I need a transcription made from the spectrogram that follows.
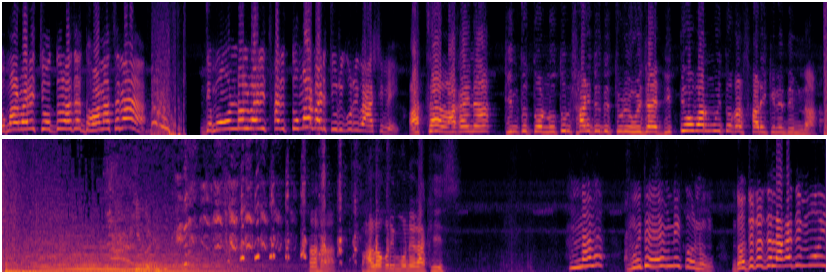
তোমার বাড়ি চোদ্দ রাজার ধন আছে না? যে মন্ডল বাড়ি ছাড়ি তোমার বাড়ি চুরি করিবা আসিবে। আচ্ছা লাগাই না। কিন্তু তোর নতুন শাড়ি যদি চুরি হয়ে যায় দ্বিতীয়বার মুই তোর শাড়ি কিনে দিম না। ভালো করে মনে রাখিস। না না মুই তো এমনি কোনু। দরজা টরজা লাগাই দিই মুই।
